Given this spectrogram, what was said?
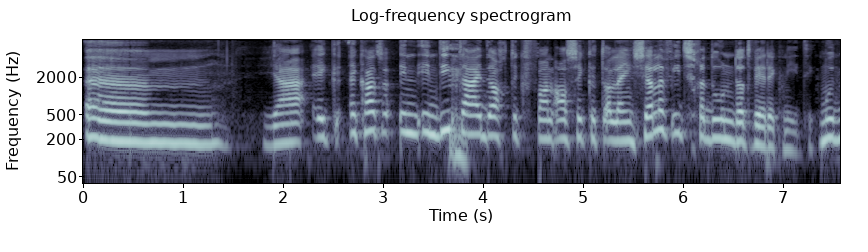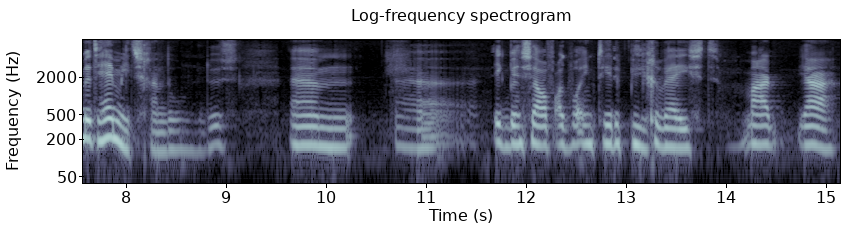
Ehm, ja, ik, ik had in, in die tijd dacht ik van als ik het alleen zelf iets ga doen, dat werkt niet. Ik moet met hem iets gaan doen. Dus ehm, eh, ik ben zelf ook wel in therapie geweest. Maar ja,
